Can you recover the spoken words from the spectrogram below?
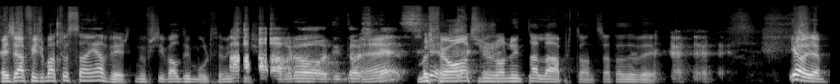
Eu já fiz uma atuação em Haver, no Festival do foi muito fixe. Ah, bro, então É? esquece. Mas foi antes do João Nuno estar lá, portanto, já estás a ver. E olha,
